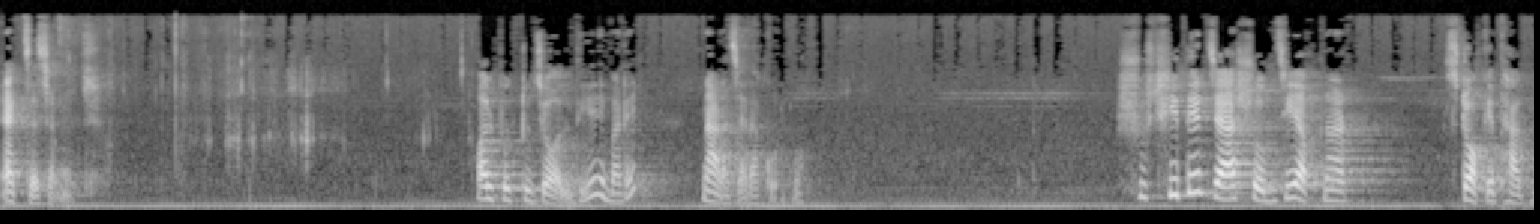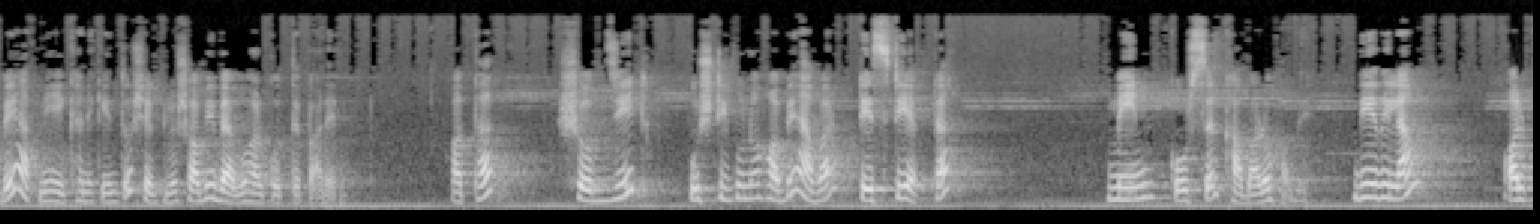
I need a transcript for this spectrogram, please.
এক চা চামচ। অল্প একটু জল দিয়ে এবারে নাড়াচাড়া করব। শীতের যা সবজি আপনার স্টকে থাকবে, আপনি এখানে কিন্তু সেগুলো সবই ব্যবহার করতে পারেন। অর্থাৎ সবজির পুষ্টিগুণও হবে, আবার টেস্টি একটা মেন কোর্সের খাবারও হবে। দিয়ে দিলাম অল্প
